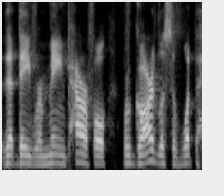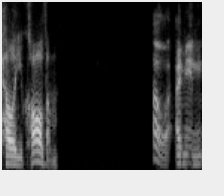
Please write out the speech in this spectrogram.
that they remain powerful regardless of what the hell you call them. Oh, I mean,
